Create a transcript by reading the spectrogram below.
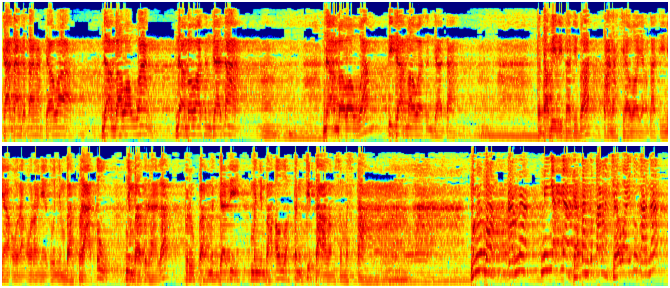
datang ke tanah Jawa, tidak bawa uang, tidak bawa senjata, tidak hmm. bawa uang, tidak bawa senjata. Tetapi tiba-tiba tanah Jawa yang tadinya orang-orangnya itu nyembah batu, nyembah berhala, berubah menjadi menyembah Allah pencipta alam semesta. Mengapa? Karena niatnya datang ke tanah Jawa itu karena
